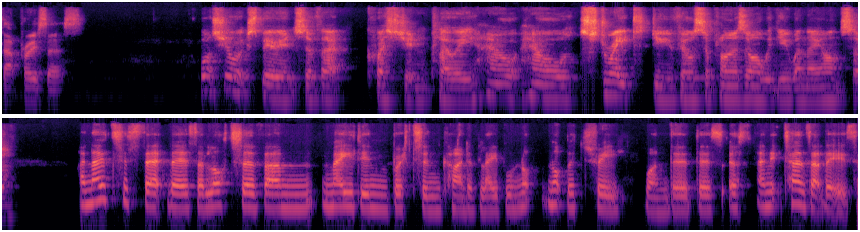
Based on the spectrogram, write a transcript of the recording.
that process. What's your experience of that question, Chloe. How how straight do you feel suppliers are with you when they answer? I noticed that there's a lot of um, made in Britain kind of label, not not the tree one. The, there's a, and it turns out that it's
